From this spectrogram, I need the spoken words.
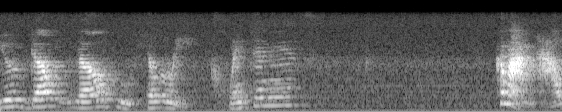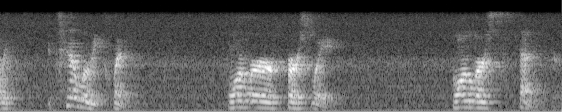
You don't know who Hillary Clinton is? Come on now, it's, it's Hillary Clinton, former First Lady, former Senator,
